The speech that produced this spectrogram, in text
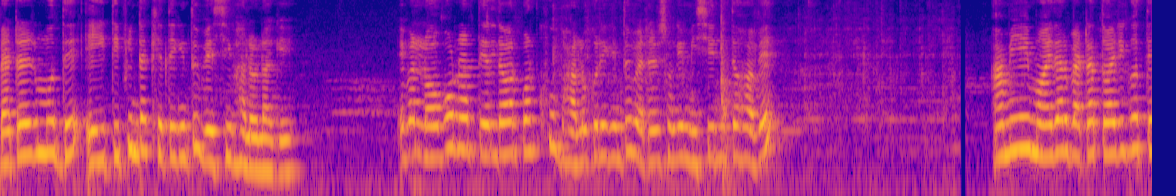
ব্যাটারের মধ্যে এই টিফিনটা খেতে কিন্তু বেশি ভালো লাগে। এবার লবণ আর তেল দেওয়ার পর খুব ভালো করে কিন্তু ব্যাটারের সঙ্গে মিশিয়ে নিতে হবে। আমি এই ময়দার ব্যাটার তৈরি করতে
